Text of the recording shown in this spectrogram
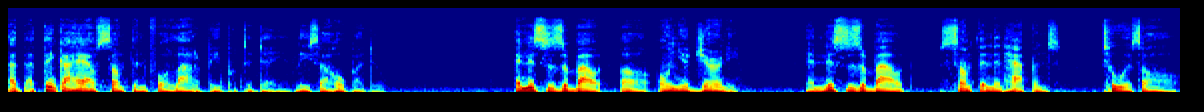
I, think I have something for a lot of people today. At least I hope I do. And this is about uh, on your journey. And this is about something that happens to us all.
